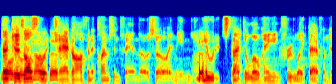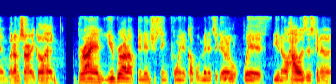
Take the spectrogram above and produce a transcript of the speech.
that kid's also a Jagoff and a Clemson fan, though. So I mean, you, you would expect a low-hanging fruit like that from him. But I'm sorry. Go ahead. Brian, you brought up an interesting point a couple minutes ago mm-hmm. with, you know, how is this going to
